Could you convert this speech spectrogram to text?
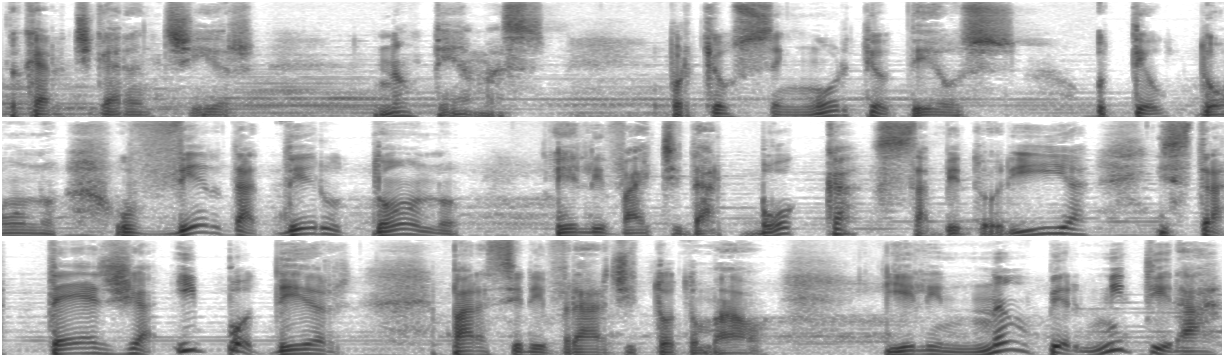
eu quero te garantir: não temas, porque o Senhor teu Deus, o teu dono, o verdadeiro dono, ele vai te dar boca, sabedoria, estratégia e poder para se livrar de todo mal. E ele não permitirá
